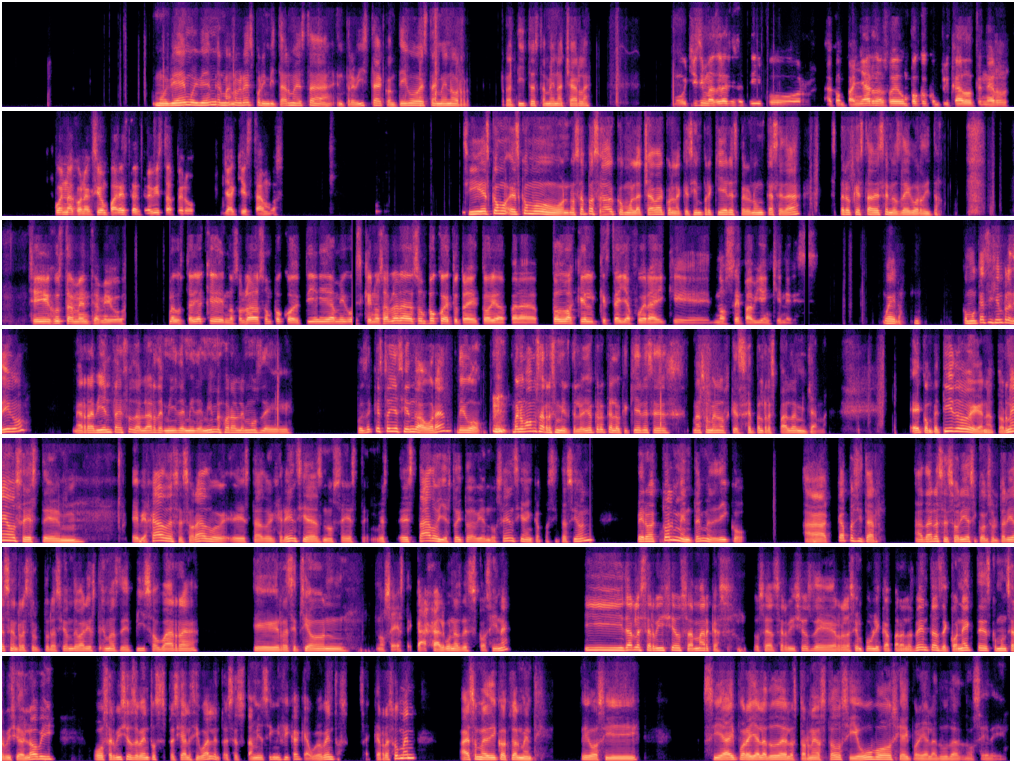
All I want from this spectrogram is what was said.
Muy bien, muy bien, mi hermano. Gracias por invitarme a esta entrevista contigo, esta menor ratito, esta mena charla. Muchísimas gracias a ti por acompañarnos. Fue un poco complicado tener buena conexión para esta entrevista, pero ya aquí estamos. Sí, es como, es como nos ha pasado como la chava con la que siempre quieres, pero nunca se da. Espero que esta vez se nos dé gordito. Sí, justamente, amigo. Me gustaría que nos hablaras un poco de ti, amigo, que nos hablaras un poco de tu trayectoria para todo aquel que esté allá afuera y que no sepa bien quién eres. Bueno, como casi siempre digo, me revienta eso de hablar de mí, de mí, de mí. Mejor hablemos de, pues de qué estoy haciendo ahora, digo, bueno, vamos a resumírtelo. Yo creo que lo que quieres es más o menos que sepa el respaldo de mi llama. He competido, he ganado torneos, este, he viajado, he asesorado, he estado en gerencias, no sé, este, he estado y estoy todavía en docencia, en capacitación, pero actualmente me dedico a capacitar, a dar asesorías y consultorías en reestructuración de varios temas de piso, barra, eh, recepción, no sé, este, caja, algunas veces cocina y darle servicios a marcas, o sea, servicios de relación pública para las ventas, de conectes, como un servicio de lobby o servicios de eventos especiales igual. Entonces, eso también significa que hago eventos. O sea, que resumen, a eso me dedico actualmente. Digo, si, si hay por allá la duda de los torneos, todo, si hubo, si hay por allá la duda, no sé, de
